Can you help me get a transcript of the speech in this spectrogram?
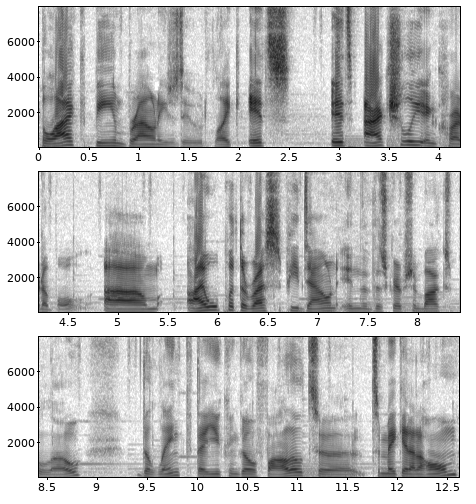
black bean brownies, dude. Like it's it's actually incredible. Um I will put the recipe down in the description box below. The link that you can go follow to to make it at home.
